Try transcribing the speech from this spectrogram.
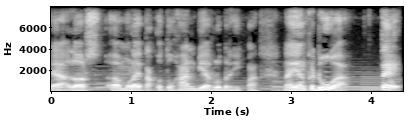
ya. Lo harus uh, mulai takut Tuhan biar lo berhikmat. Nah, yang kedua, T.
